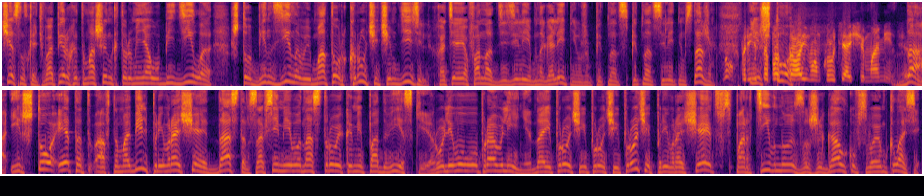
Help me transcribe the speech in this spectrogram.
честно сказать, во-первых, это машина, которая меня убедила, что бензиновый мотор круче, чем дизель, хотя я фанат дизелей многолетний, уже 15, с 15-летним стажем. Ну, и при что, сопоставимом крутящем моменте. да, и что этот автомобиль превращает Дастер со всеми его настройками подвески, рулевого управления, да, и прочее, прочее, прочее, превращает в спортивную зажигалку в своем классе.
